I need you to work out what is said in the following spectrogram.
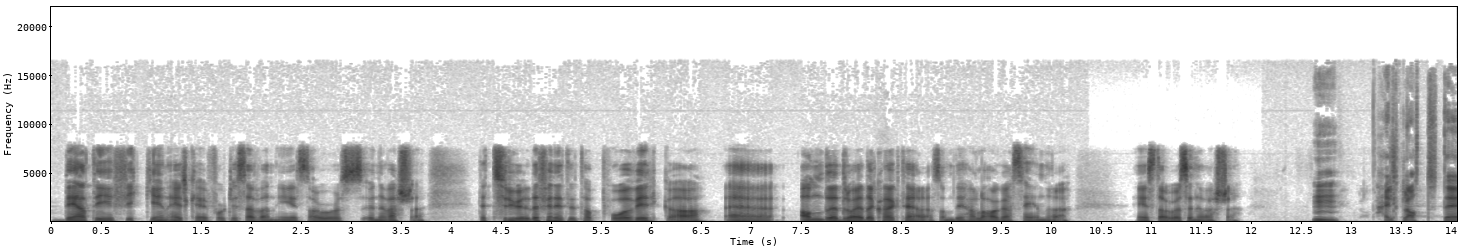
det at de fikk inn HK47 i Star Wars-universet, det tror jeg definitivt har påvirka eh, andre droidekarakterer som de har laga senere i Star Wars-universet. Mm, helt klart. Det,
